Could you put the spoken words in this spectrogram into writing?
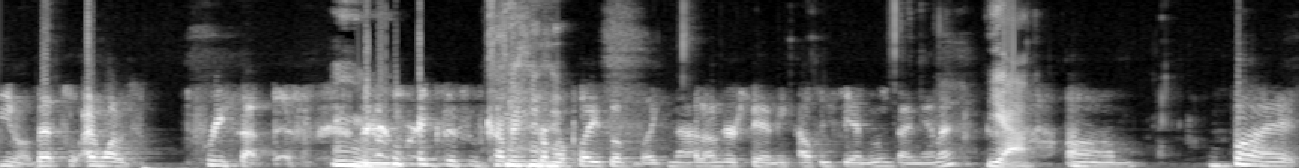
you know, that's what I want to preset this. Mm-hmm. like, this is coming from a place of like not understanding healthy family dynamics. Yeah. Um, but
